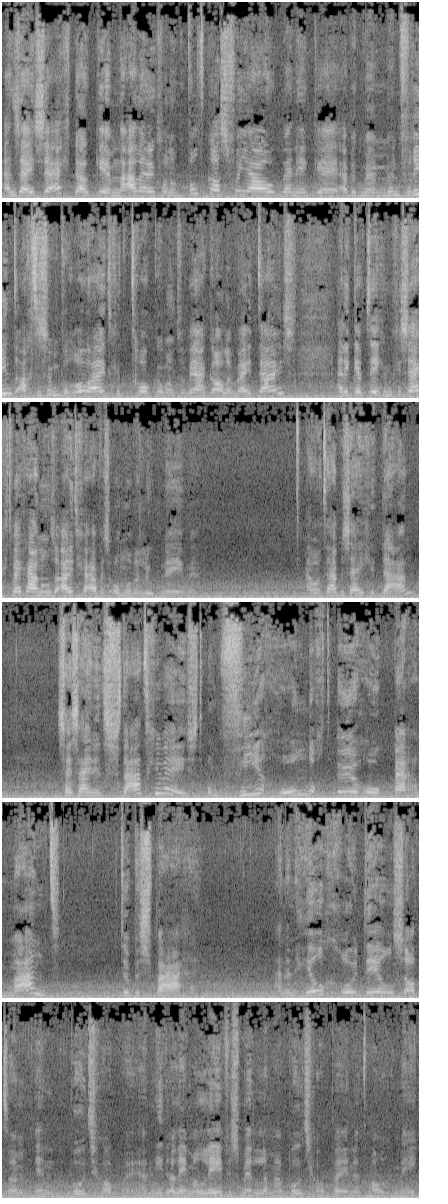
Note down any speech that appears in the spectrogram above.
En zij zegt, nou Kim, naar aanleiding van een podcast van jou ben ik, uh, heb ik mijn, mijn vriend achter zijn bureau uitgetrokken. Want we werken allebei thuis. En ik heb tegen hem gezegd, wij gaan onze uitgaven onder de loep nemen. En wat hebben zij gedaan? Zij zijn in staat geweest om 400 euro per maand te besparen. En een heel groot deel zat hem in boodschappen. Niet alleen maar levensmiddelen, maar boodschappen in het algemeen.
